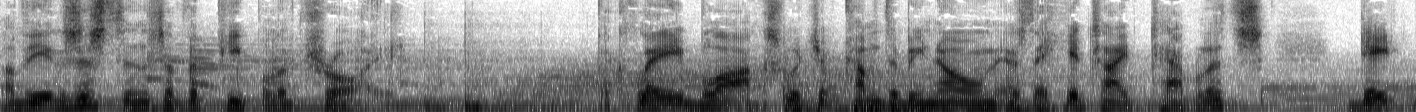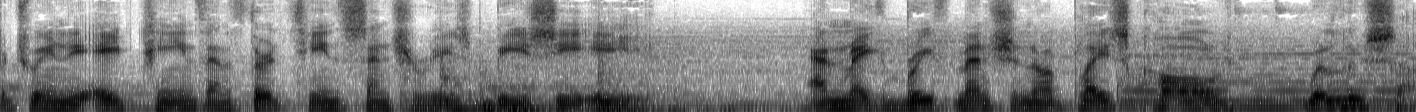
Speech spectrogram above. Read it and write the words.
of the existence of the people of Troy. The clay blocks which have come to be known as the Hittite tablets date between the 18th and 13th centuries BCE and make brief mention of a place called Wilusa.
